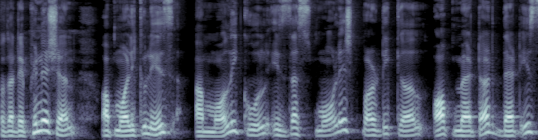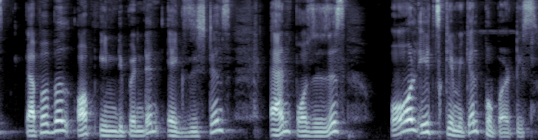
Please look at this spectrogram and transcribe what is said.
so the definition of molecule is a molecule is the smallest particle of matter that is capable of independent existence and possesses all its chemical properties.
